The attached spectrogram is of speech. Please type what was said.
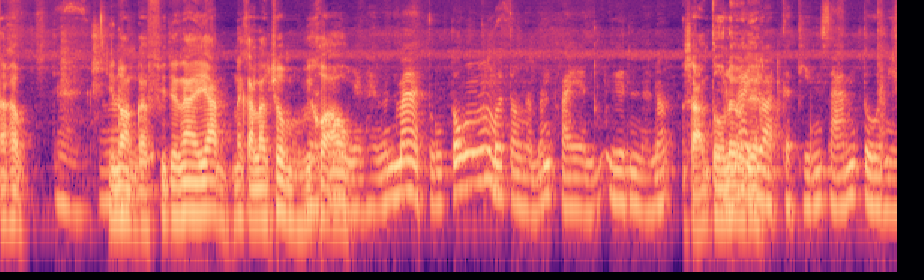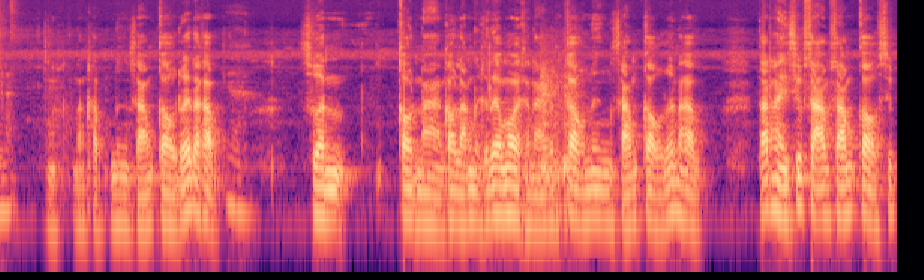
นะครับจ้าพี่น้องก็พิจารณาญาณในการรับชมวิเคราะห์เอาอยากให้มันมาตรงๆบ่ต้องให้มันไปอันอื่นน่ะเนาะสามตัวเลยมาว่าเด้ยออดกระถินสามตัวนี่ล่ะ นะครับหนึ่งสามเก่าด้วยนะครับ จ้าส่วนเก่าหน้าเก่าหลังเนี่ยก็เริ่มมาไว้ขางหนาดเป็นเก่าหนึ่งสามเก่าด้วยนะครับ ตัดให้สิบสามสามเก่าสิบ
